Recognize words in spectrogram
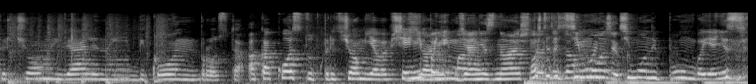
перченый, вяленый бекон просто. А кокос тут причем я вообще не я понимаю. я не знаю, что Может, это, это Тимон, мультик. Тимон и Пумба, я не знаю.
